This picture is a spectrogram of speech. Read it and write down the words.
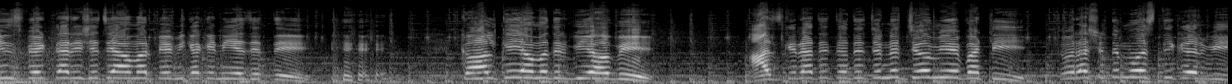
ইন্সপেক্টর এসেছে আমার প্রেমিকাকে নিয়ে যেতে। কালকেই আমাদের বিয়ে হবে। আজকে রাতে তোদের জন্য জমিয়ে পার্টি তোরা শুধু মস্তি করবি।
